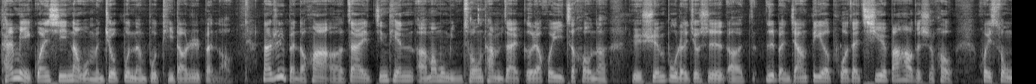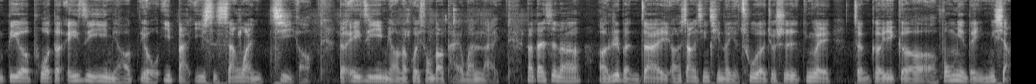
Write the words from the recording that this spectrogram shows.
台美关系，那我们就不能不提到日本哦。那日本的话，呃，在今天呃，茂木敏充他们在阁僚会议之后呢，也宣布了，就是呃，日本将第二波在七月八号的时候会送第二波的 A Z 疫苗，有一百一十三万剂啊的 A Z 疫苗呢会送到台湾来。那但是呢，呃，日本在呃上个星期呢也出了，就是因为整个一个呃封面的影响，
